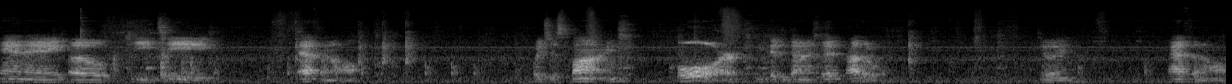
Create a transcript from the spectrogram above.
NaOET ethanol, which is fine. Or you could have done it the other way, doing ethanol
